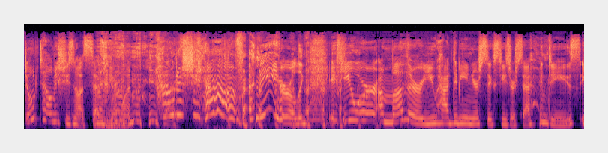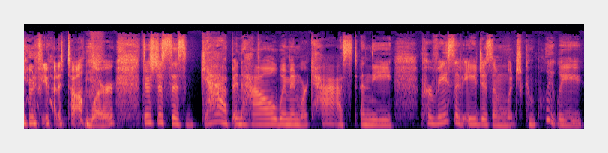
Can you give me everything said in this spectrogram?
Don't tell me she's not 71. How does she have an eight year old? Like, if you were a mother, you had to be in your 60s or 70s, even if you had a toddler. There's just this gap in how women were cast and the pervasive ageism, which completely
